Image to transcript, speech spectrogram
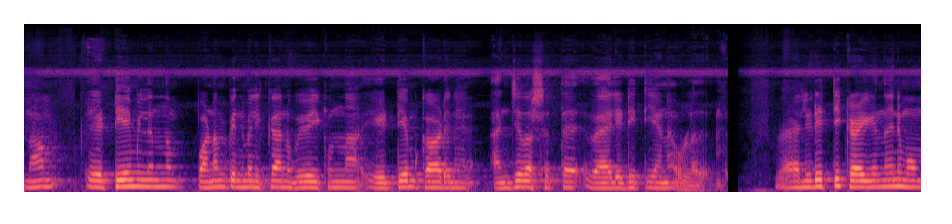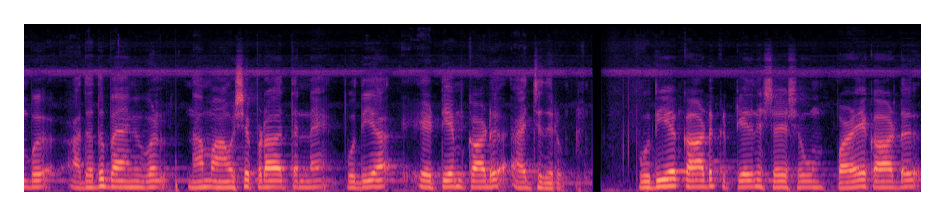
നാം എ ടി എമ്മിൽ നിന്നും പണം പിൻവലിക്കാൻ ഉപയോഗിക്കുന്ന എ ടി എം കാർഡിന് അഞ്ച് വർഷത്തെ വാലിഡിറ്റിയാണ് ഉള്ളത്. വാലിഡിറ്റി കഴിയുന്നതിന് മുമ്പ് അതത് ബാങ്കുകൾ നാം ആവശ്യപ്പെടാതെ തന്നെ പുതിയ എ ടി എം കാർഡ് അയച്ചു തരും. പുതിയ കാർഡ് കിട്ടിയതിന് ശേഷവും പഴയ കാർഡ്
